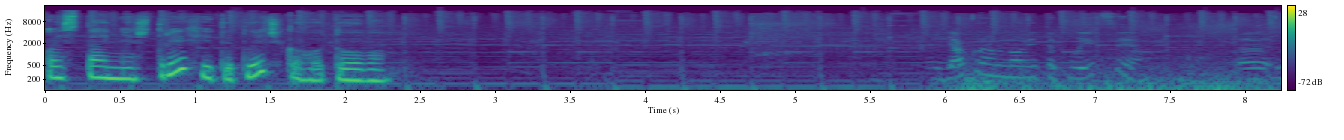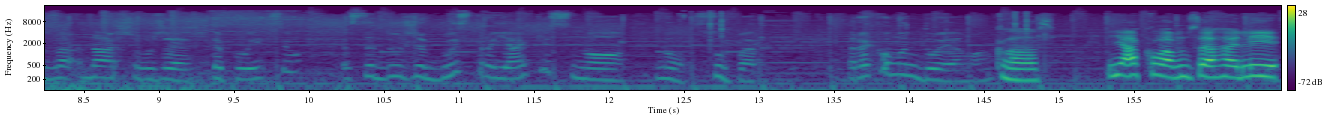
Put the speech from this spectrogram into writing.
Останній штрих і тепличка готова. Дякуємо новій теплиці е, за нашу вже теплицю. Все дуже швидко, якісно. Ну супер. Рекомендуємо. Клас. Як вам взагалі?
